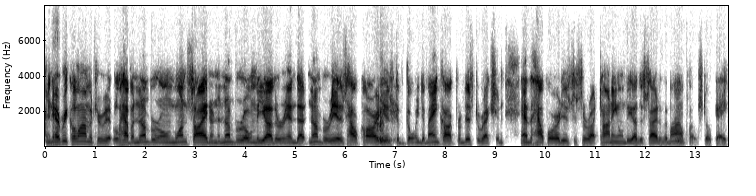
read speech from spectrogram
And every kilometer, it will have a number on one side and a number on the other. And that number is how far it is to going to Bangkok from this direction and how far it is to Surat Thani on the other side of the milepost. Okay.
